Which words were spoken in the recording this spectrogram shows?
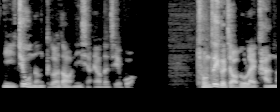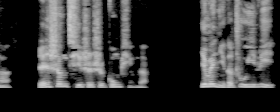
你就能得到你想要的结果。从这个角度来看呢，人生其实是公平的，因为你的注意力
